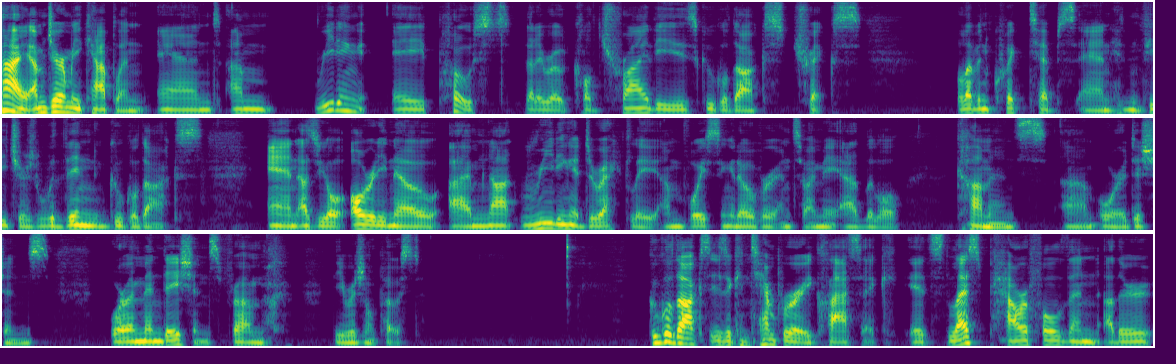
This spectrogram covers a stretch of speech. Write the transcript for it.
Hi, I'm Jeremy Kaplan, and I'm reading a post that I wrote called Try These Google Docs Tricks 11 Quick Tips and Hidden Features Within Google Docs. And as you'll already know, I'm not reading it directly, I'm voicing it over. And so I may add little comments um, or additions or emendations from the original post. Google Docs is a contemporary classic. It's less powerful than other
